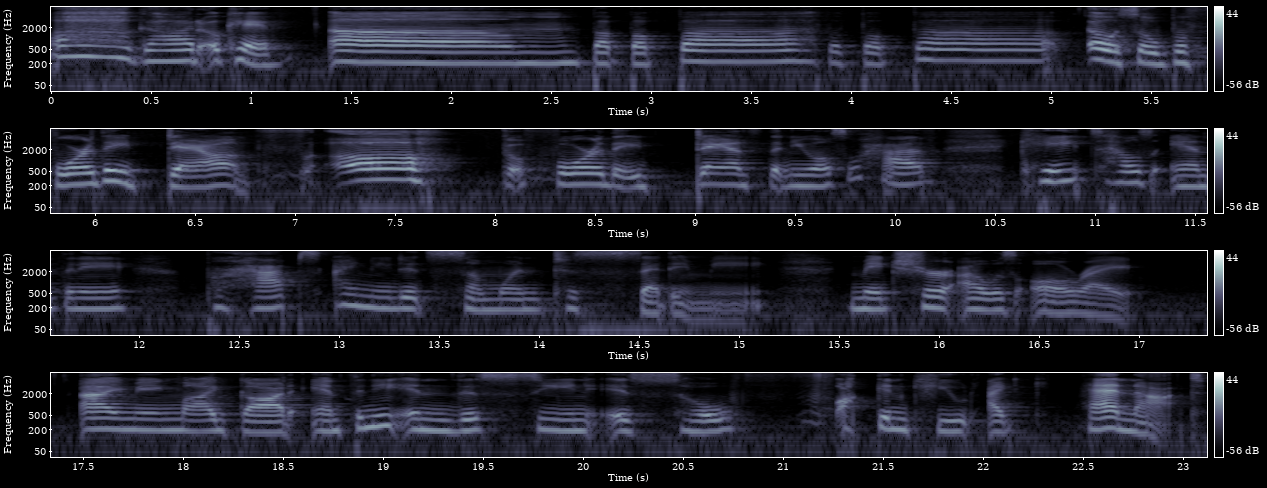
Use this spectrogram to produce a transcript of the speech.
Oh God, okay. Um, ba ba ba ba ba ba. Oh, so before they dance, oh, before they dance, then you also have Kate tells Anthony, perhaps I needed someone to steady me, make sure I was all right. I mean, my God, Anthony in this scene is so fucking cute. I cannot.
